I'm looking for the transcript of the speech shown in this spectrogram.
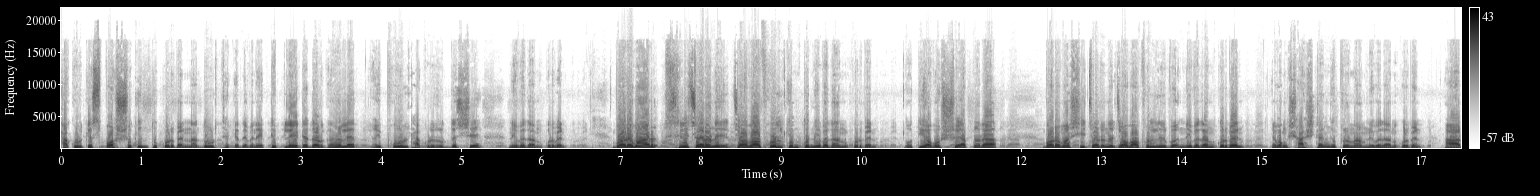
ঠাকুরকে স্পর্শ কিন্তু করবেন না, দূর থেকে দেবেন। একটি প্লেটে দরকার হলে এই ফুল ঠাকুরের উদ্দেশ্যে নিবেদন করবেন। বড়মার শ্রীচরণে জবা ফুল কিন্তু নিবেদন করবেন। অতি অবশ্যই আপনারা বড়মার শ্রীচরণে জবা ফুল নিব- নিবেদন করবেন এবং সাষ্টাঙ্গে প্রণাম নিবেদন করবেন। আর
